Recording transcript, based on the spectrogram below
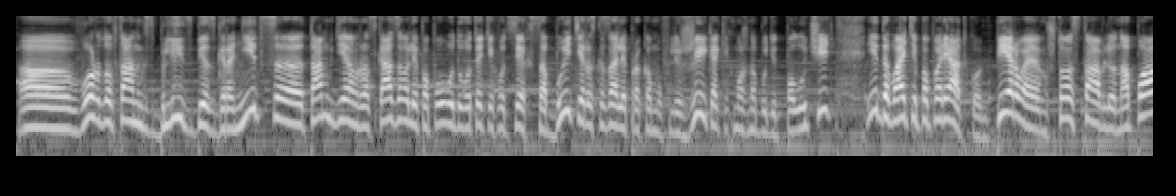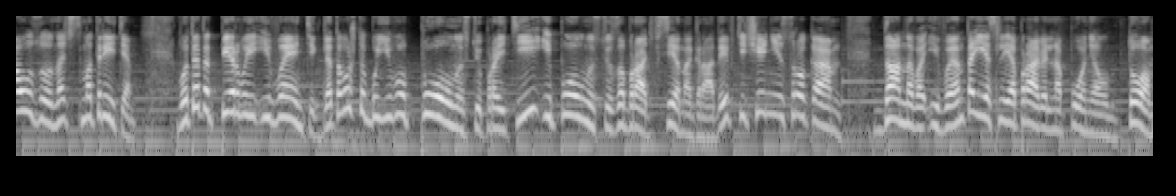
э, World of Tanks Blitz без границ, э, там где рассказывали по поводу вот этих вот всех событий, рассказали про камуфляжи, как их можно будет получить. И давайте по порядку. Первое первое, что ставлю на паузу, значит, смотрите. Вот этот первый ивентик, для того, чтобы его полностью пройти и полностью забрать все награды, в течение срока данного ивента, если я правильно понял, то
